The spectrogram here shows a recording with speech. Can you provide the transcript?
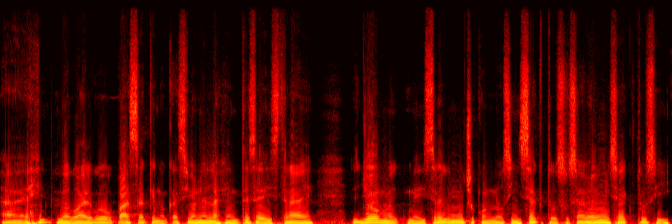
Luego algo pasa que en ocasiones la gente se distrae. Yo me, me distraigo mucho con los insectos o sea veo insectos y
